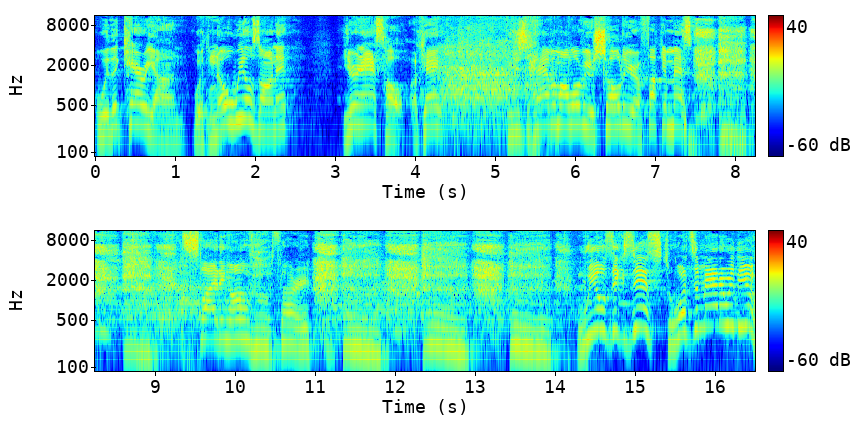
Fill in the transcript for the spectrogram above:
with a carry on with no wheels on it, you're an asshole, okay? You just have them all over your shoulder, you're a fucking mess. Sliding off, oh, sorry. Wheels exist. What's the matter with you?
